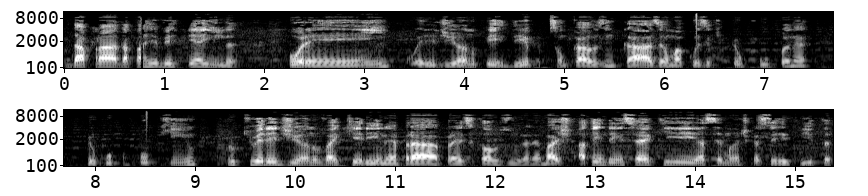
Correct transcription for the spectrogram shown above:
dá pra, dá pra reverter ainda. Porém, o Herediano perder pro São Carlos em casa é uma coisa que preocupa, né? Preocupa um pouquinho pro que o Herediano vai querer, né, pra essa clausura, né? Mas a tendência é que a semântica se repita,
